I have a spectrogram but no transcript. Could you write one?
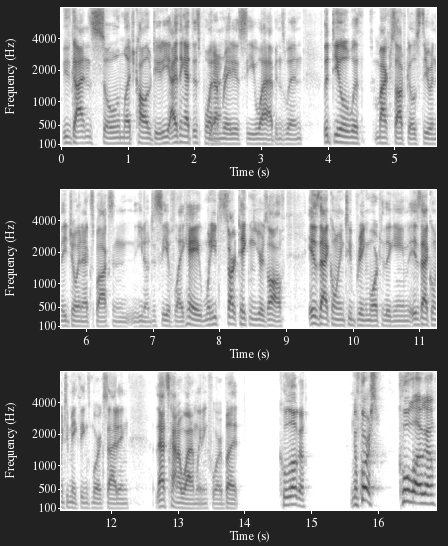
we've gotten so much Call of Duty. I think at this point, Yeah. I'm ready to see what happens when the deal with Microsoft goes through and they join Xbox, and you know, to see if like, hey, when you start taking years off, is that going to bring more to the game? Is that going to make things more exciting? That's kind of what I'm waiting for. But cool logo. And of course, cool logo.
